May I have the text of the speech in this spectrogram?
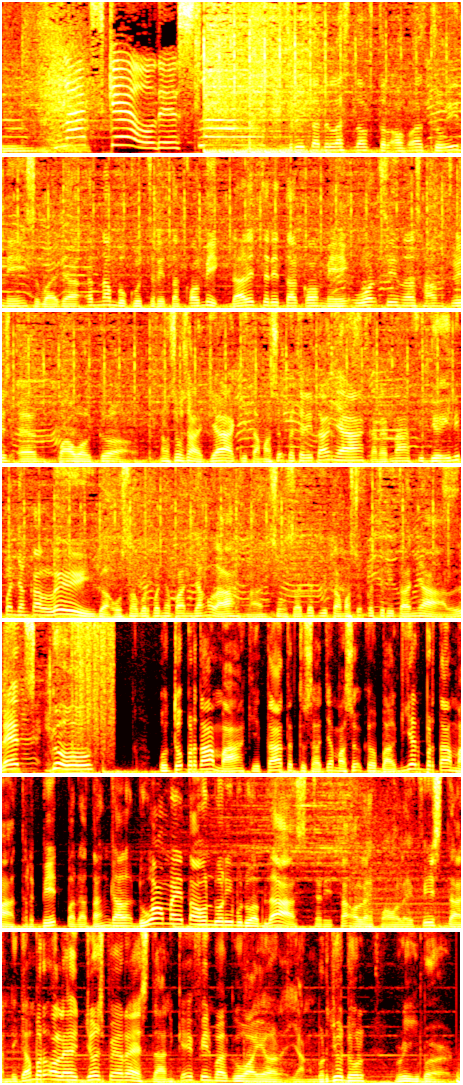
Let's kill this love. Cerita The Last Daughter of Us 2 ini sebagai 6 buku cerita komik. Dari cerita komik World Finest Huntress and Power Girl. Langsung saja kita masuk ke ceritanya Karena video ini panjang kali. Gak usah berpanjang-panjang lah Langsung saja kita masuk ke ceritanya. Let's go! Untuk pertama, kita tentu saja masuk ke bagian pertama terbit pada tanggal 2 Mei tahun 2012 cerita oleh Paul Levis dan digambar oleh George Perez dan Kevin Maguire yang berjudul Rebirth.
